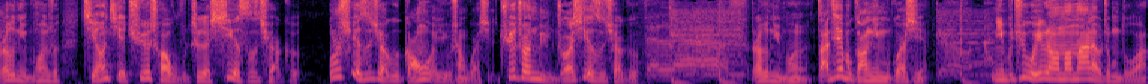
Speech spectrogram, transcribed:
然后女朋友说今天全场五折，限时抢购，我说限时抢购跟我有啥关系？全场女装限时抢购，然后女朋友咋就不跟你没关系？你不去我一个人能拿了这么多？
